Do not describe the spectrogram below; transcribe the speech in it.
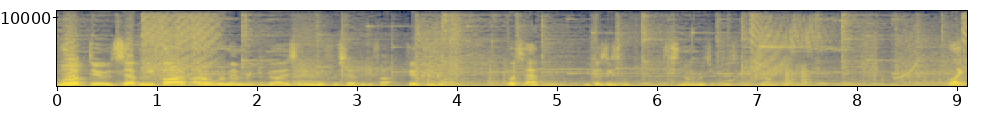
Look, dude, 75. I don't remember you guys hitting me for 75. 51. What's happening? Because these these numbers are just jumping. Like,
